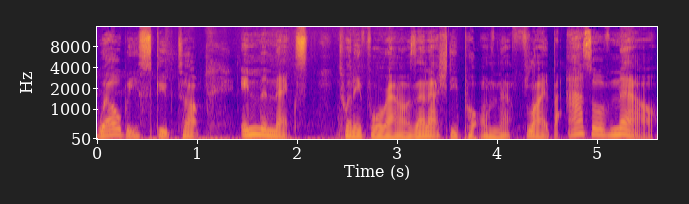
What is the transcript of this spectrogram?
well be scooped up in the next 24 hours and actually put on that flight. But as of now,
